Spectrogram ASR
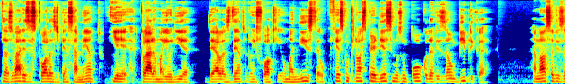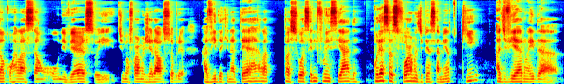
das várias escolas de pensamento e, é claro, a maioria delas dentro do enfoque humanista, fez com que nós perdêssemos um pouco da visão bíblica, a nossa visão com relação ao universo e, de uma forma geral, sobre a vida aqui na Terra, ela passou a ser influenciada por essas formas de pensamento que advieram aí da,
